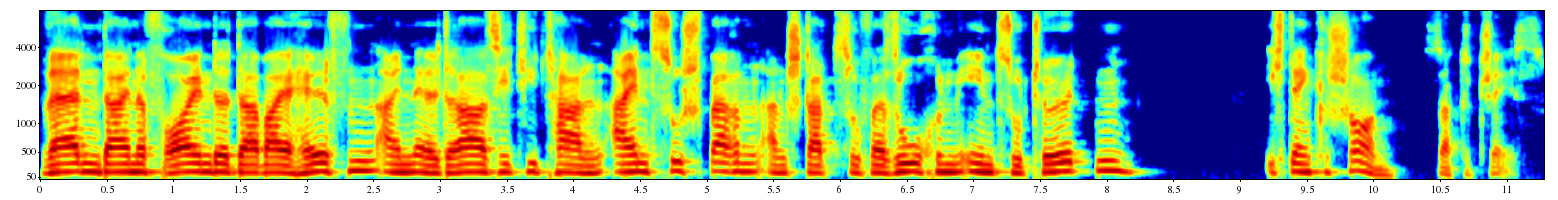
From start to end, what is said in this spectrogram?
Werden deine Freunde dabei helfen, einen Eldrazi-Titanen einzusperren, anstatt zu versuchen, ihn zu töten? Ich denke schon, sagte Chase,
